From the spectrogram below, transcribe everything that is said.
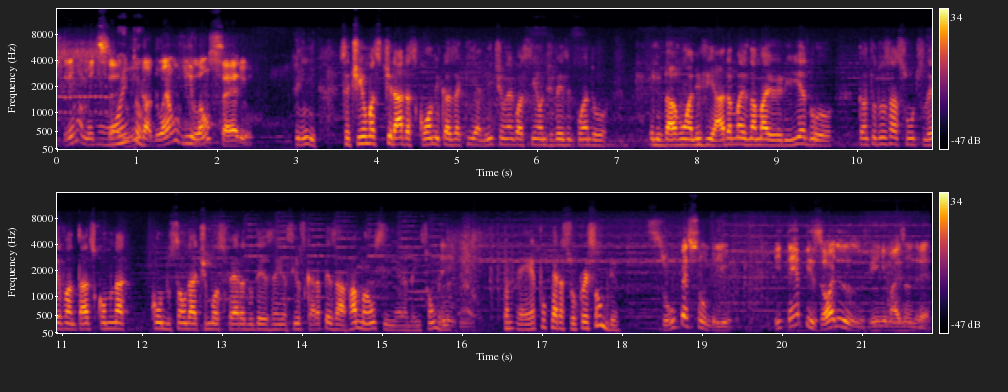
Extremamente Muito. sério. O Vingador é um vilão sério. Sim, você tinha umas tiradas cômicas aqui e ali, tinha um negocinho onde de vez em quando eles davam uma aliviada, mas na maioria do tanto dos assuntos levantados como na condução da atmosfera do desenho, assim, os caras pesavam a mão, sim, era bem sombrio. Uhum. Pra época era super sombrio. Super sombrio. E tem episódios, Vini mais André,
